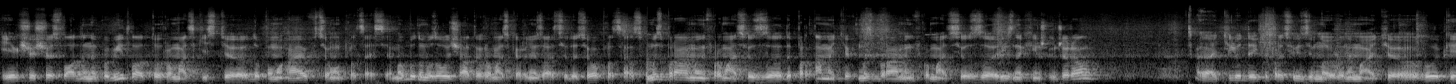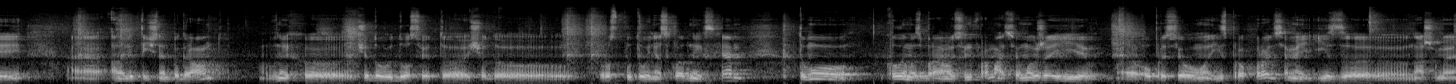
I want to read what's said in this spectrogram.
І якщо щось влада не помітила, то громадськість е, допомагає в цьому процесі. Ми будемо залучати громадські організації до цього процесу. Ми збираємо інформацію з департаментів, ми збираємо інформацію з різних інших джерел. Е, Ті люди, які працюють зі мною, вони мають великий аналітичний бекграунд. В них е, чудовий досвід е, щодо розпутування складних схем. Тому, коли ми збираємо цю інформацію, ми вже її е, опрацьовуємо і з правоохоронцями, і з нашими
